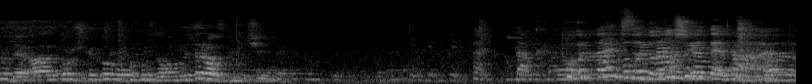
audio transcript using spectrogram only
Люди, а трошки дорогу грузу вам не треба включити. Так, е, Повертаємося теми. Так, е,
